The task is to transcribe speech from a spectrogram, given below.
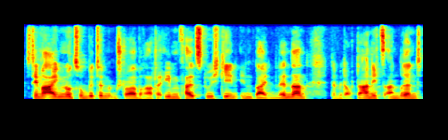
das Thema Eigennutzung bitte mit dem Steuerberater ebenfalls durchgehen in beiden Ländern, damit auch da nichts anbrennt.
